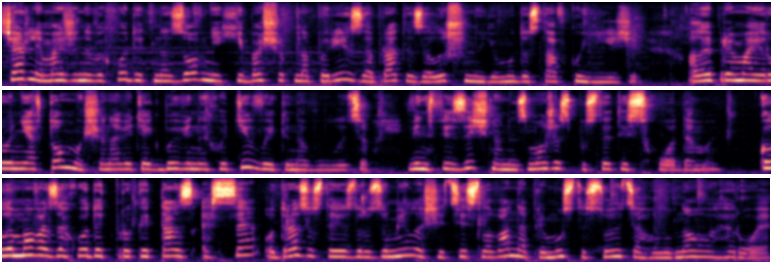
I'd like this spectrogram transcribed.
Чарлі майже не виходить назовні, хіба щоб на поріг забрати залишену йому доставку їжі. Але пряма іронія в тому, що навіть якби він не хотів вийти на вулицю, він фізично не зможе спуститись сходами. Коли мова заходить про кита з есе, одразу стає зрозуміло, що ці слова напряму стосуються головного героя.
